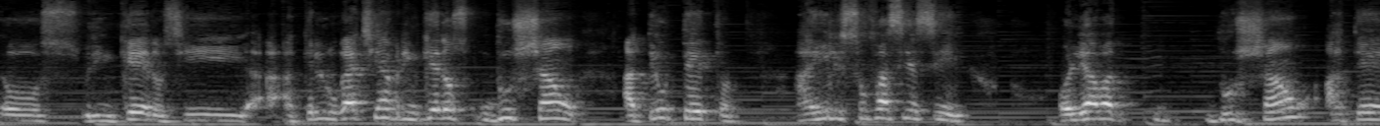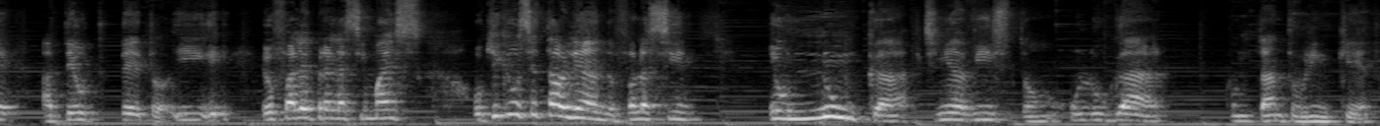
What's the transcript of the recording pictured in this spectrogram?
os brinquedos e aquele lugar tinha brinquedos do chão até o teto. Aí ele só fazia assim, olhava do chão até até o teto. E eu falei para ela assim, mas o que que você está olhando? Falou assim, eu nunca tinha visto um lugar com tanto brinquedo.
